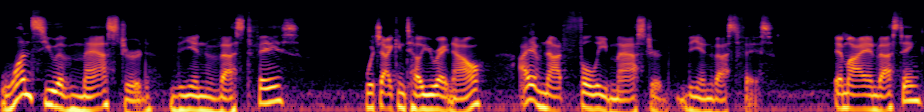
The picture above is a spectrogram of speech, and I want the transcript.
Once you have mastered the invest phase, which I can tell you right now, I have not fully mastered the invest phase. Am I investing?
